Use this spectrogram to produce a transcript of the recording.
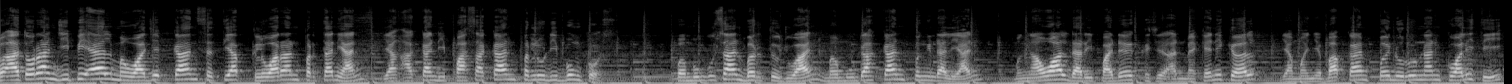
Peraturan GPL mewajibkan setiap keluaran pertanian yang akan dipasarkan perlu dibungkus. Pembungkusan bertujuan memudahkan pengendalian mengawal daripada kecederaan mekanikal yang menyebabkan penurunan kualiti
